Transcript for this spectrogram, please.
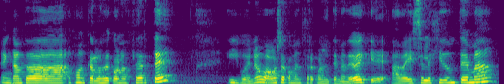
Encantada, Juan Carlos, de conocerte. Y bueno, vamos a comenzar con el tema de hoy, que habéis elegido un tema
